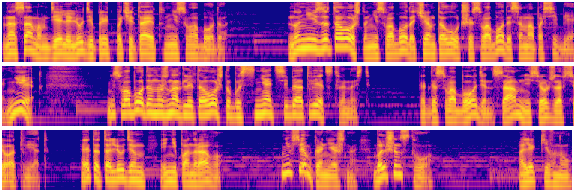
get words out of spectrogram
На самом деле люди предпочитают не свободу – но не из-за того, что несвобода чем-то лучше свободы сама по себе. Нет. Несвобода нужна для того, чтобы снять с себя ответственность. Когда свободен, сам несешь за все ответ. Это-то людям и не по нраву. Не всем, конечно, большинству. Олег кивнул.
